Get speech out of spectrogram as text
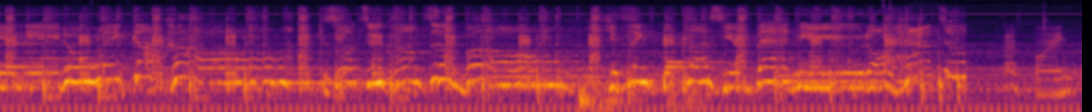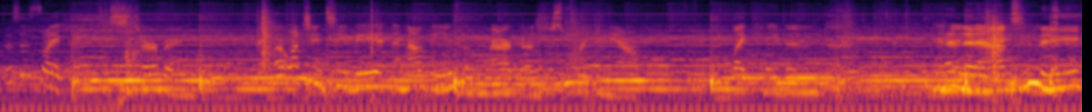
For the news from America is just freaking me out. Like Hayden. And Dad's neck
